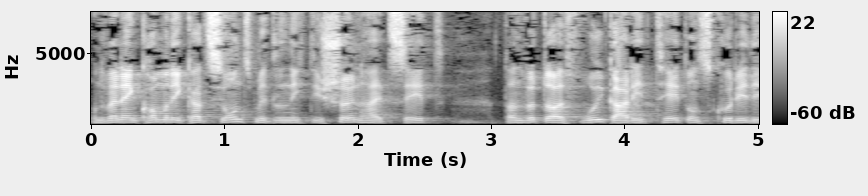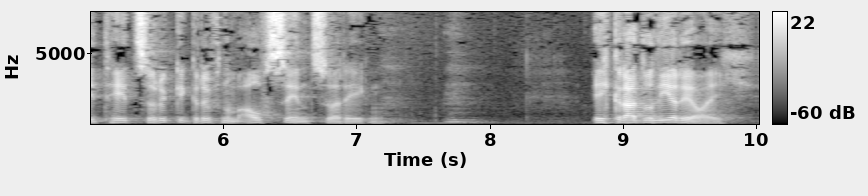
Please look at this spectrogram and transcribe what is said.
Und wenn ein Kommunikationsmittel nicht die Schönheit sieht, dann wird auf Vulgarität und Skurrilität zurückgegriffen, um Aufsehen zu erregen. Ich gratuliere euch.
